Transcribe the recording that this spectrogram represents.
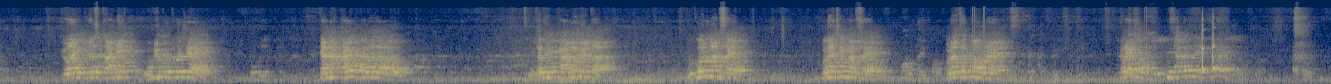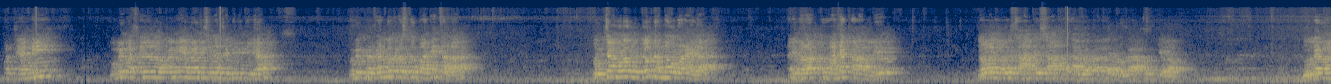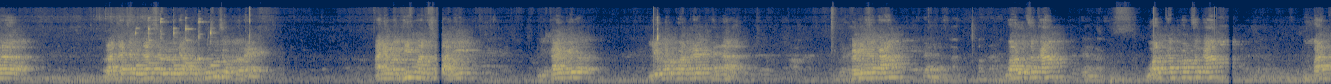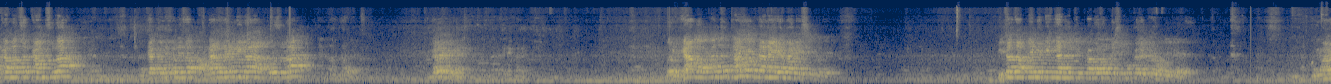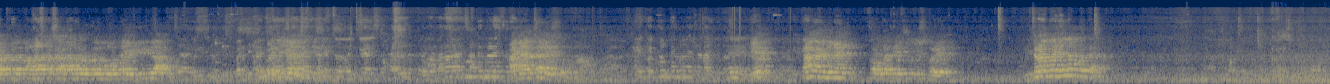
किंवा इथले स्थानिक भूमिपुत्र जे आहेत त्यांना काय फायदा झाला हो? इथं जे कामं मिळतात तू कोण माणसं आहे? कुणाची माणसं आहे? कुणाचं पाहुणं आहे? खरं आहे. पण ज्यांनी तुम्ही बसलेल्या लोकांनी एमआयडीसीला जमिनी दिल्या तुम्ही प्रकल्पग्रस्त बाधित झाला. तुमच्यामुळे उद्योगधंदा उभा राहिला. आणि मला वाटतं माझ्या काळामध्ये जवळजवळ सहा ते सात हजार लोकांचा रोजगार आपण केला दुर्दैवानं राज्याच्या विधानसभेमध्ये आपण पोहोचू शकलो नाही. आणि मग ही माणसं आली. आणि काय केलं? लेबर कॉन्ट्रॅक्ट त्यांना कमीचं काम त्यांना. वाळूचं काम वॉल कंपाऊंडचं काम बांधकामाचं काम सुद्धा त्या कंपनीचा पगार जरी निघाला तो सुद्धा या लोकांचं काय योगदान आहे एमआयडीसी मध्ये इथंच आपली मिटिंग झाली होती प्रभाकर देशमुख कलेक्टर होते त्यावेळेस. मला वाटतं पन्नास का साठ हजार रुपये मोठा इकडे दिला. का काढलं नाही चौदा ते चोवीसपर्यंत विचारायला पाहिजे ना आपण त्याला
